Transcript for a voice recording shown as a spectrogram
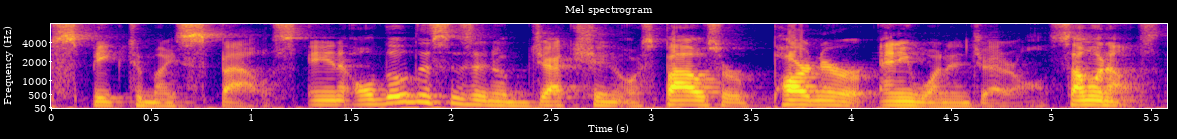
speak to my spouse. And although this is an objection or spouse or partner or anyone in general, someone else,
